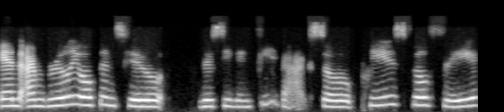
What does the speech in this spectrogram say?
And I'm really open to receiving feedback. So please feel free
